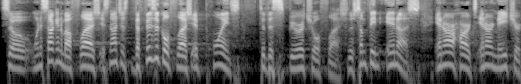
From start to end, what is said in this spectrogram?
So when it's talking about flesh, it's not just the physical flesh, it points to the spiritual flesh. There's something in us, in our hearts, in our nature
